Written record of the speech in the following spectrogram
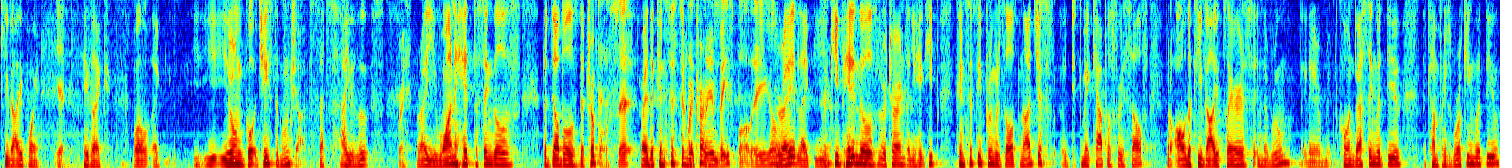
key value point. Yeah. He's like, well, like you, you don't go chase the moonshots. That's how you lose, Right. right? You want to hit the singles, the doubles, the triples, That's it. right? The It's consistent like returns playing baseball. There you go. right? Like you Yeah. keep hitting those returns and you keep consistently improving results, not just to make capital for yourself, but all the key value players in the room. They're co-investing with you. The company's working with you.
